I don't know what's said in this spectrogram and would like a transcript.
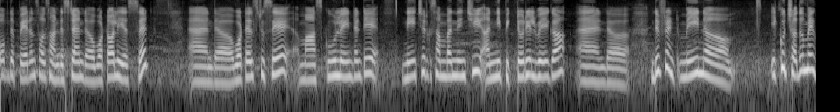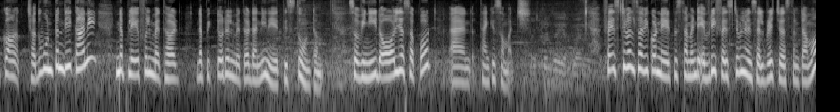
hope the parents also understand what all he's set and what else to say మా స్కూల్ ఏంటంటే నేచర్కి సంబంధించి అన్ని పిక్టోరియల్ వేగా అండ్ డిఫరెంట్ మెయిన్ ఎక్కువ చదువు మీద చదువు ఉంటుంది కానీ నా ప్లేఫుల్ మెథడ్ నా పిక్టోరియల్ మెథడ్ అన్నీ నేర్పిస్తూ ఉంటాం. So we need all your support and thank you so much festivals అవి కూడా నేర్పిస్తామండి. ఎవ్రీ ఫెస్టివల్ మేము సెలబ్రేట్ చేస్తుంటాము.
